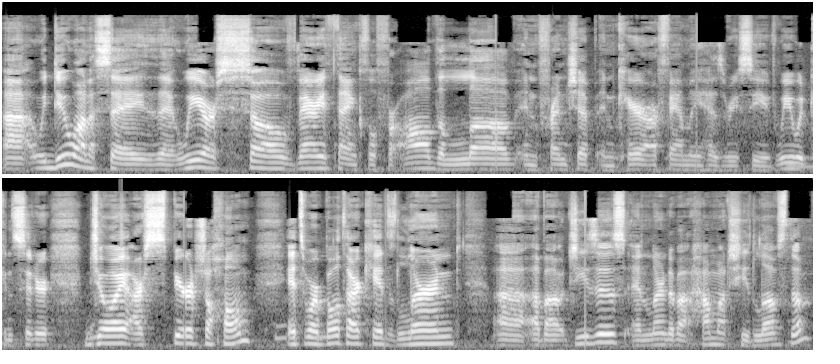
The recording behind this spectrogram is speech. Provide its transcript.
Uh, we do want to say that we are so very thankful for all the love and friendship and care our family has received. We would consider Joy our spiritual home. It's where both our kids learned uh, about Jesus and learned about how much He loves them.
